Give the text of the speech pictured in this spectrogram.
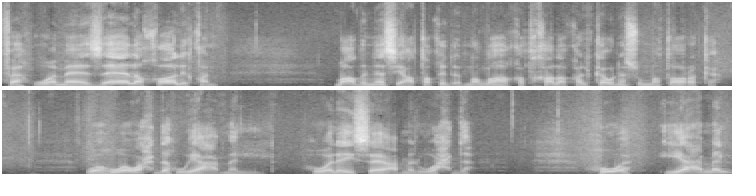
فهو ما زال خالقا. بعض الناس يعتقد أن الله قد خلق الكون ثم تركه وهو وحده يعمل هو ليس يعمل وحده. هو يعمل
